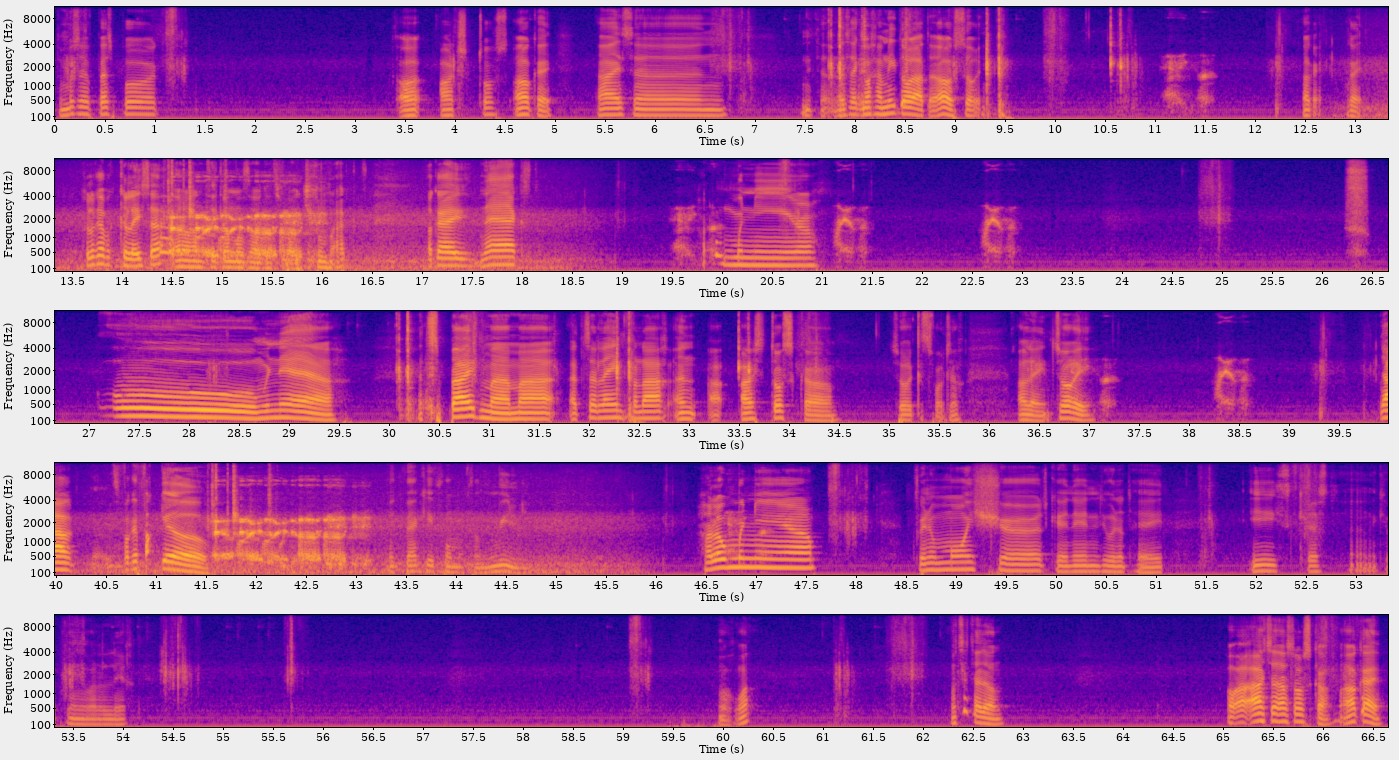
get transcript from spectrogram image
Dan moet je paspoort. Oh, archtos. Oké. Okay. Hij is een. Niet, dus ik mag hem niet doorlaten. Oh, sorry. Oké, oké. Okay. Gelukkig heb ik gelezen. Oh, want ik allemaal zo dat foutje gemaakt. Oké, next. Hallo meneer. Oeh, meneer. Het spijt me, maar het is alleen vandaag een Arstoska. Sorry, ik het fout zeg. Alleen, sorry. Ja, fucking fuck you. Ik werk hier voor mijn familie. Hallo meneer. Ik vind een mooi shirt. Ik weet niet hoe dat heet. East Christen. Ik heb geen idee waar dat ligt. Wacht, wat? Wat zit daar dan? Oh, Aartje Astroska. Oké. Okay.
